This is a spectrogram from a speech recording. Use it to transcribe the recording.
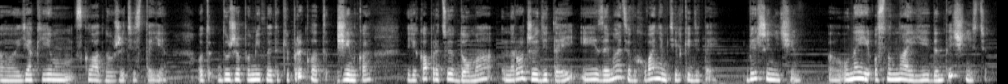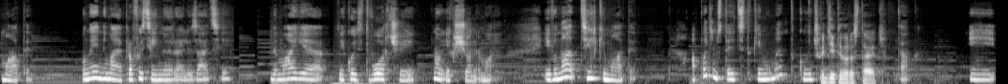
е, як їм складно в житті стає. От дуже помітний такий приклад: жінка, яка працює вдома, народжує дітей і займається вихованням тільки дітей. Більше нічим. Е, у неї основна її ідентичність мати. У неї немає професійної реалізації, немає якоїсь творчої, ну якщо немає. І вона тільки мати. А потім стається такий момент, коли що діти виростають. Так. І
